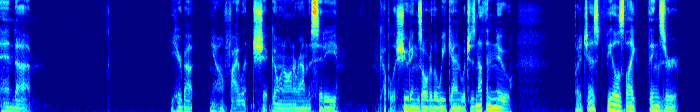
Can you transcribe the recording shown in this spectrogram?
And uh, you hear about, you know, violent shit going on around the city. A couple of shootings over the weekend, which is nothing new. But it just feels like things are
